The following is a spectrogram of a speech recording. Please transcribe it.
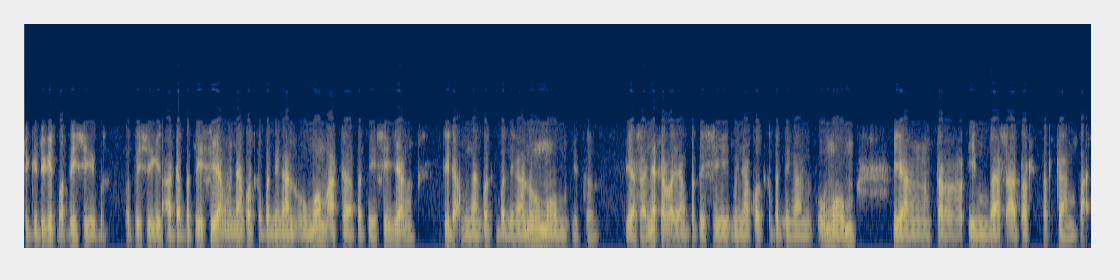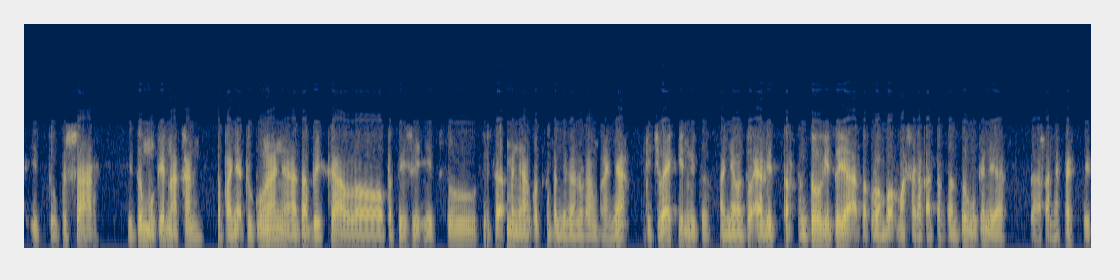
dikit-dikit petisi, petisi gitu. Ada petisi yang menyangkut kepentingan umum, ada petisi yang tidak menyangkut kepentingan umum gitu biasanya kalau yang petisi menyangkut kepentingan umum yang terimbas atau terdampak itu besar, itu mungkin akan banyak dukungannya. Tapi kalau petisi itu tidak menyangkut kepentingan orang banyak, dicuekin gitu. Hanya untuk elit tertentu gitu ya, atau kelompok masyarakat tertentu mungkin ya tidak akan efektif.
